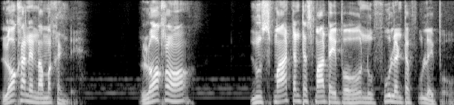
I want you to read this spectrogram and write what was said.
లోకాన్ని నమ్మకండి. లోకం నువ్వు స్మార్ట్ అంటే స్మార్ట్ అయిపోవు నువ్వు ఫూల్ అంటే ఫూల్ అయిపోవు.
